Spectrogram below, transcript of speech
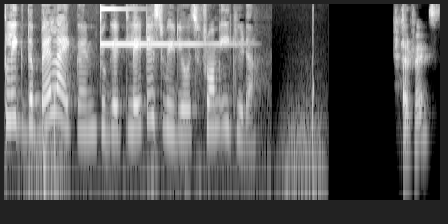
Click the bell icon to get latest videos from Ekeeda. Hello friends,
